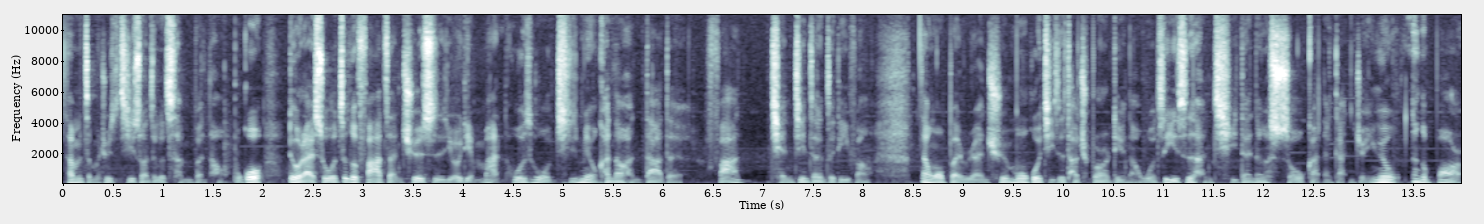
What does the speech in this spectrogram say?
他们怎么去计算这个成本哈。不过对我来说，这个发展确实有一点慢，或者说我其实没有看到很大的发。前进在这地方，但我本人去摸过几次 Touch Bar 电脑，我自己是很期待那个手感的感觉，因为那个 bar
